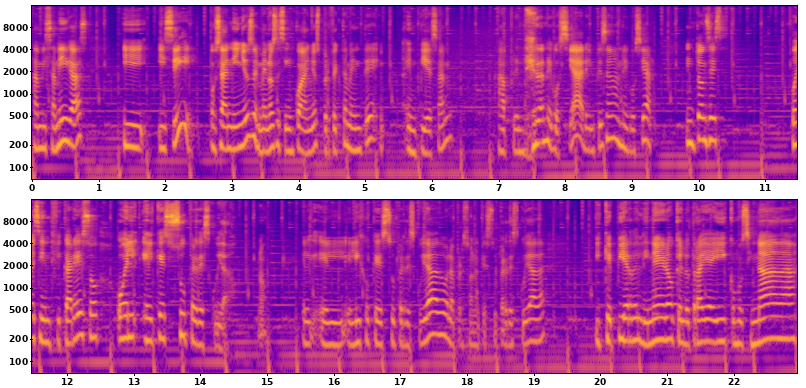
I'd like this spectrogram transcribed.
a mis amigas. Y, y sí, o sea, niños de menos de 5 años perfectamente empiezan a aprender a negociar, empiezan a negociar. Entonces, puedes identificar eso o el, el que es súper descuidado, ¿no? El, el, hijo que es súper descuidado o la persona que es súper descuidada y que pierde el dinero, que lo trae ahí como si nada,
